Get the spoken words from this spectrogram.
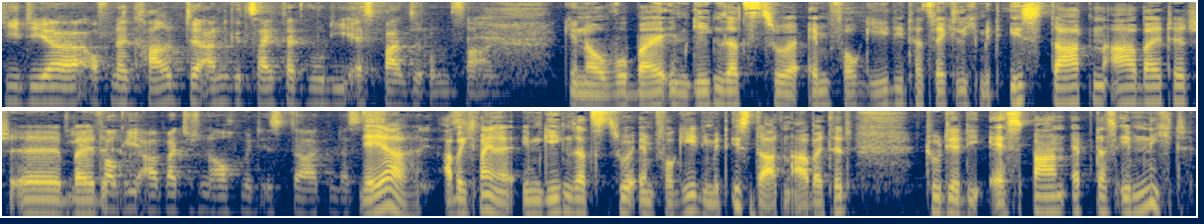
die dir auf einer Karte angezeigt hat, wo die S-Bahn so rumfahren. Genau, wobei im Gegensatz zur MVG, die tatsächlich mit Ist-Daten arbeitet. Äh, die MVG arbeitet schon auch mit Ist-Daten. Ja, ja, aber ich meine, im Gegensatz zur MVG, die mit Ist-Daten arbeitet, tut ja die S-Bahn-App das eben nicht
